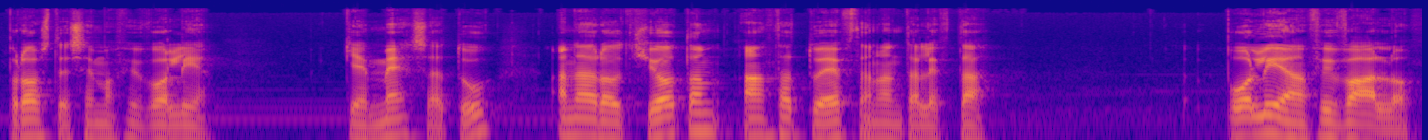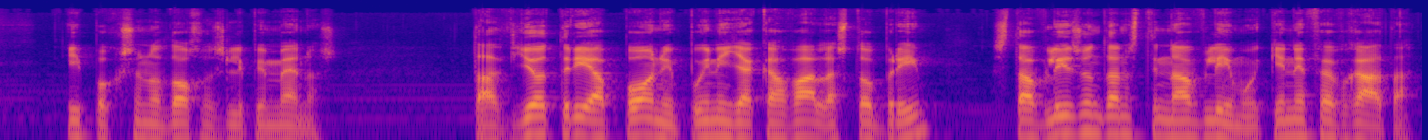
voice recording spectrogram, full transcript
πρόσθεσε με αφιβολία. Και μέσα του αναρωτιόταν αν θα του έφταναν τα λεφτά. Πολύ αμφιβάλλω, είπε ο ξενοδόχος λυπημένος. Τα δυο-τρία πόνι που είναι για καβάλα στο μπρι σταυλίζονταν στην αυλή μου και είναι φευγάτα.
